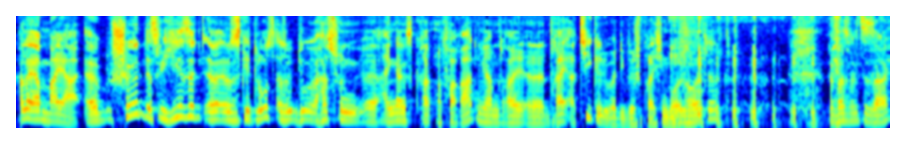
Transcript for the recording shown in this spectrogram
Hallo Herr Meier, ähm, schön, dass wir hier sind. Äh, es geht los. Also du hast schon äh, eingangs gerade mal verraten, wir haben drei, äh, drei Artikel, über die wir sprechen wollen heute. was willst du sagen?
